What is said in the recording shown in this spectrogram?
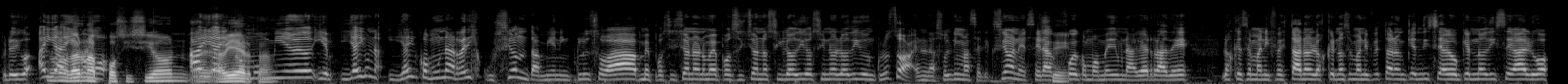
pero digo, hay no, dar una posición hay, abierta. como un miedo y, hay una y hay como una rediscusión también incluso a me posiciono no me posiciono, si lo digo, si no lo digo, incluso en las últimas elecciones era fue como medio una guerra de los que se manifestaron, los que no se manifestaron, quién dice algo, quién no dice algo.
